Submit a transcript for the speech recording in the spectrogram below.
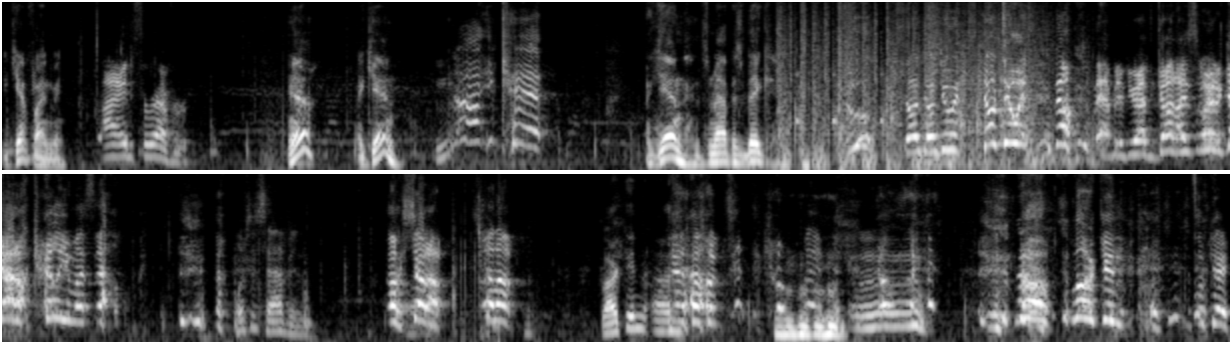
You can't find me. Hide forever. Yeah, I can. Nah, you can't. Again, this map is big. Ooh, don't don't do it! Don't do it! No, Vapid, if you had the gun, I swear to God, I'll kill you myself. What just happened? Oh, shut up! Shut up! Larkin, uh, Get out! Go away! Go away! No, Larkin! It's okay.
